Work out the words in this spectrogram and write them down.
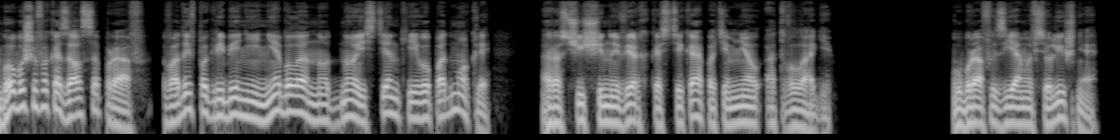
Бобышев оказался прав. Воды в погребении не было, но дно и стенки его подмокли, а расчищенный верх костяка потемнел от влаги. Убрав из ямы все лишнее,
